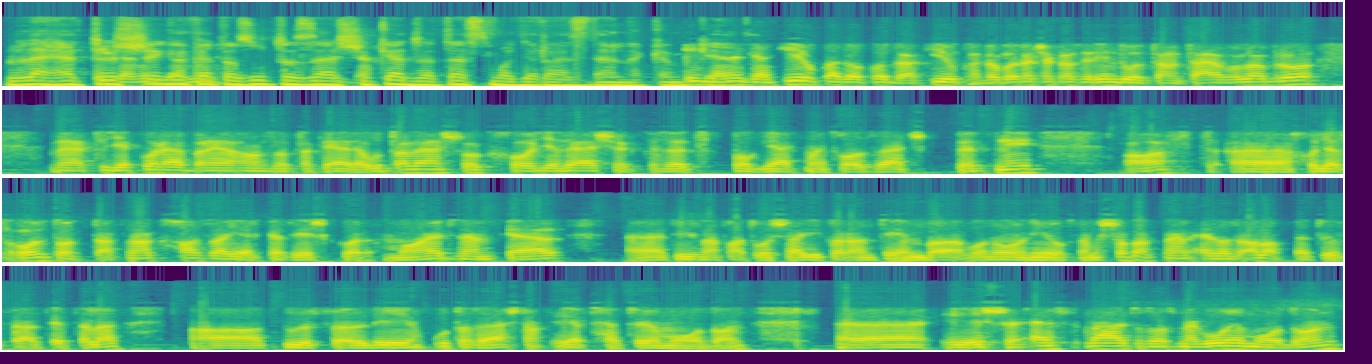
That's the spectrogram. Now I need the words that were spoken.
lehetőségeket, igen, igen, az utazási igen. kedvet, ezt magyarázd el nekem. Igen, kell. igen, kiukadok oda, kiukadok oda, csak azért indultam távolabbról, mert ugye korábban elhangzottak erre utalások, hogy az elsők között fogják majd hozzá kötni azt, hogy az oltottaknak hazaérkezéskor majd nem kell tíz nap hatósági karanténba vonulniuk. Nem sokaknál ez az alapvető feltétele a külföldi utazásnak érthető módon. És ez változott meg oly módon,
